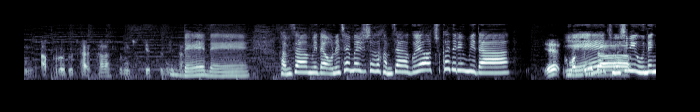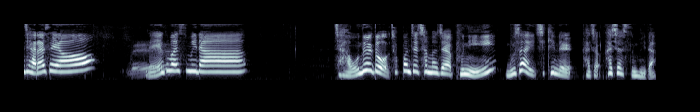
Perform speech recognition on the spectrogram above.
응? 앞으로도 잘 살았으면 좋겠습니다. 네, 네. 감사합니다. 오늘 참여해 주셔서 감사하고요. 축하드립니다. 예, 고맙습니다. 예, 조심히 운행 잘하세요. 네. 네, 고맙습니다. 자, 오늘도 첫 번째 참여자 분이 무사히 치킨을 가져가셨습니다.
